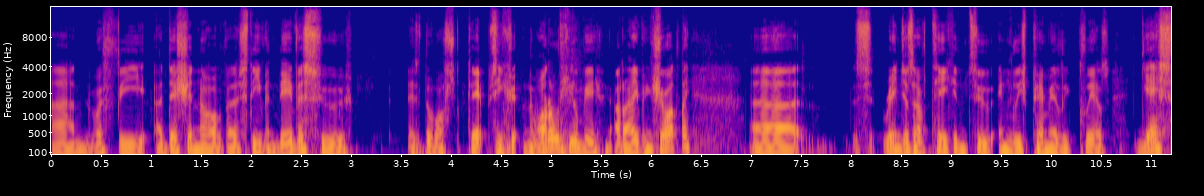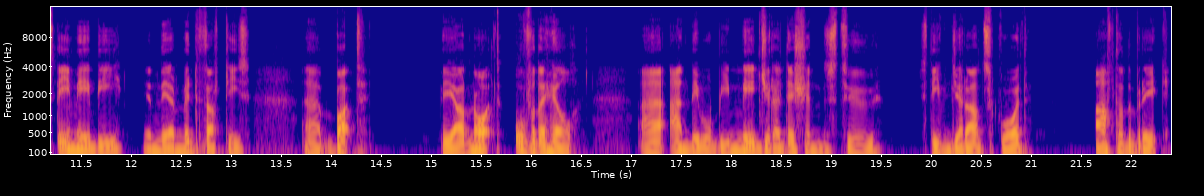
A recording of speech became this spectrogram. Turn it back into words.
and with the addition of uh, Steven Davis, who is the worst kept secret in the world, he'll be arriving shortly. Uh, Rangers have taken two English Premier League players. Yes, they may be in their mid thirties, uh, but they are not over the hill. Uh, and they will be major additions to Steven Gerrard's squad after the break.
